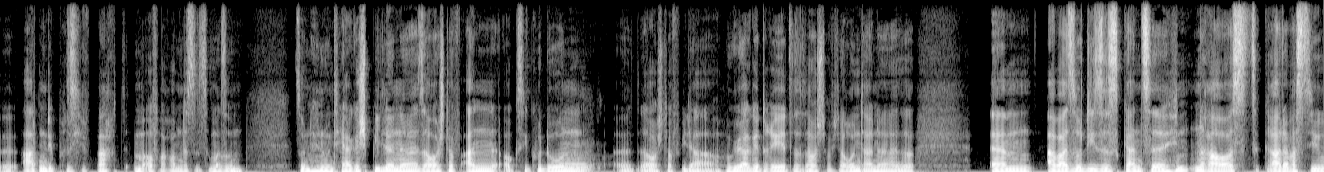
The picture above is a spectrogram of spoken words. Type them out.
äh, atemdepressiv macht im Aufwachraum. Das ist immer so ein, so ein Hin- und Hergespiele, ne? Sauerstoff an, Oxycodon, mhm. äh, Sauerstoff wieder höher gedreht, Sauerstoff wieder runter, ne? Also, ähm, aber so dieses ganze hinten raus, gerade was die,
